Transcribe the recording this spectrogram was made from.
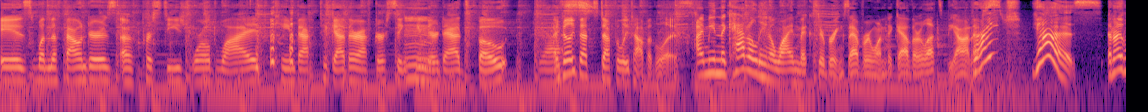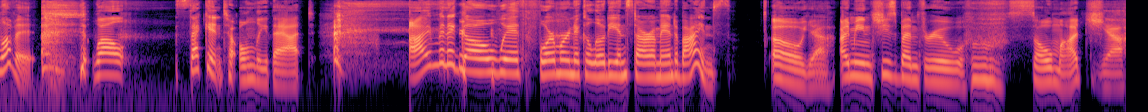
is when the founders of Prestige Worldwide came back together after sinking their dad's boat. I feel like that's definitely top of the list. I mean, the Catalina wine mixer brings everyone together, let's be honest. Right? Yes. And I love it. Well, second to only that, I'm going to go with former Nickelodeon star Amanda Bynes. Oh, yeah. I mean, she's been through whew, so much. Yeah.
